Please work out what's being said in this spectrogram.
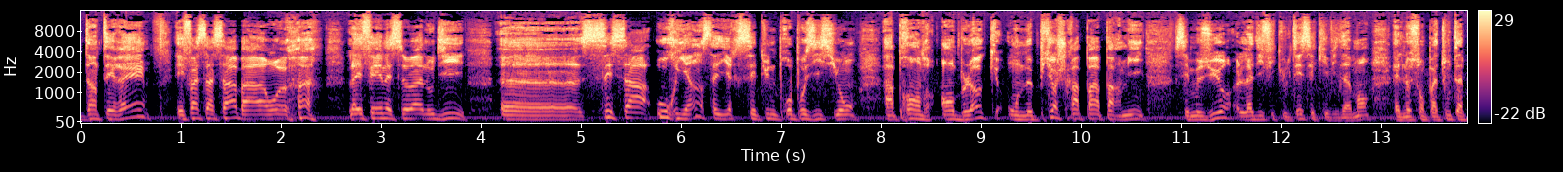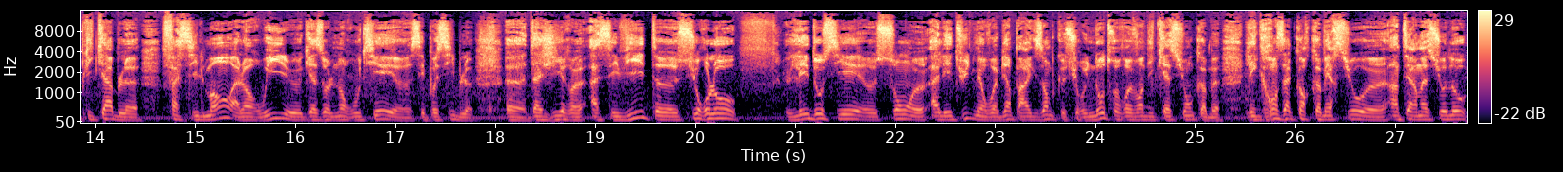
d'intérêt. Et face à ça, bah, la FNSEA nous dit c'est ça ou rien, c'est-à-dire c'est une proposition à prendre en bloc. On ne piochera pas parmi ces mesures. La difficulté, c'est qu'évidemment, elles ne sont pas toutes applicables facilement. Alors oui, le gazole non routier, euh, c'est possible euh, d'agir euh, assez vite. Sur l'eau, les dossiers sont à l'étude, mais on voit bien par exemple que sur une autre revendication comme les grands accords commerciaux internationaux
